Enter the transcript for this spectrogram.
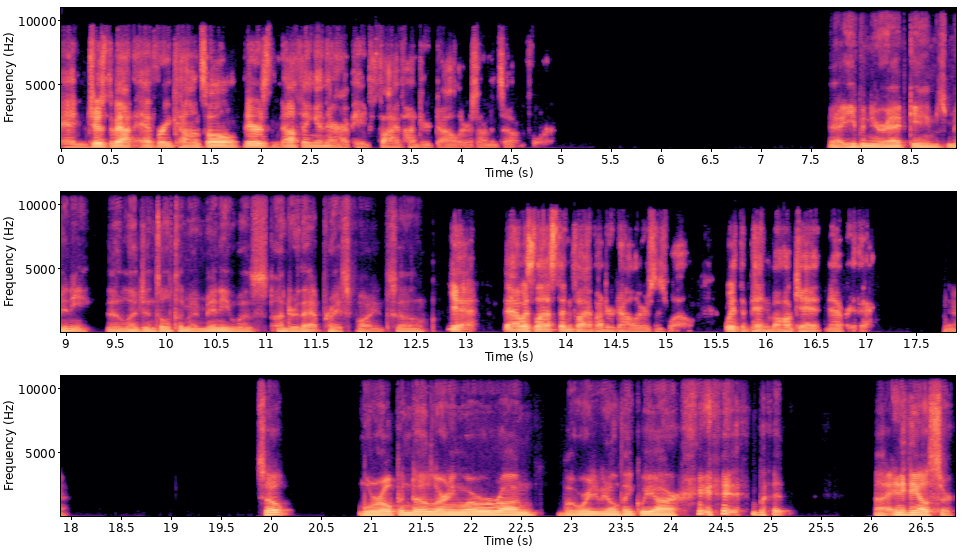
and just about every console. There's nothing in there I paid five hundred dollars on its own for. Yeah, even your AtGames Mini, the Legends Ultimate Mini, was under that price point. So yeah, that was less than five hundred dollars as well, with the pinball kit and everything. Yeah. So we're open to learning where we're wrong, but we we don't think we are. but uh, anything else, sir?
